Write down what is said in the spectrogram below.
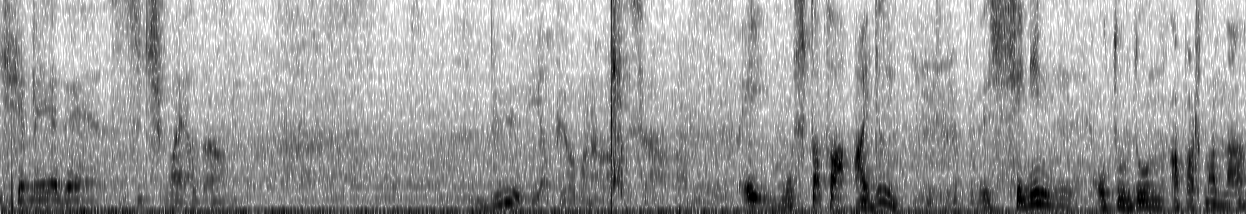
işemeye de, sıçmaya da. Büyü yapıyor bana. Ey Mustafa Aydın, senin oturduğun apartmanda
